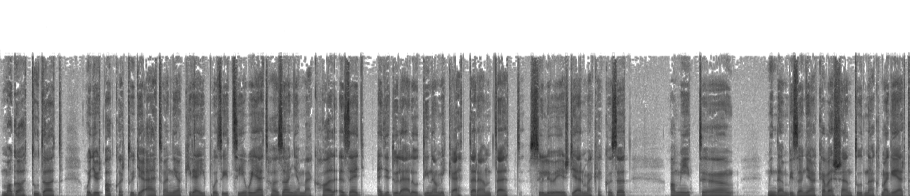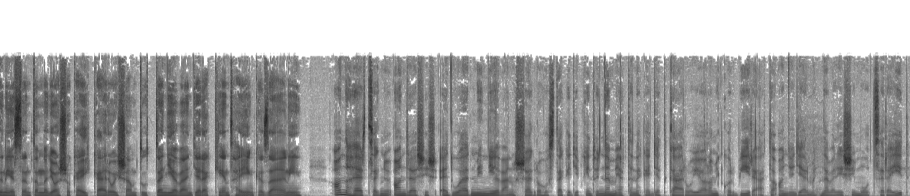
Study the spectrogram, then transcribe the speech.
maga a tudat, hogy ő akkor tudja átvenni a királyi pozícióját, ha az anyja meghal, ez egy egyedülálló dinamikát teremtett szülő és gyermeke között, amit minden bizonyal kevesen tudnak megérteni, és szerintem nagyon sokáig Károly sem tudta nyilván gyerekként helyén kezelni. Anna hercegnő, András és Eduard mind nyilvánosságra hozták egyébként, hogy nem értenek egyet Károlyjal, amikor bírálta anyja-gyermek nevelési módszereit.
